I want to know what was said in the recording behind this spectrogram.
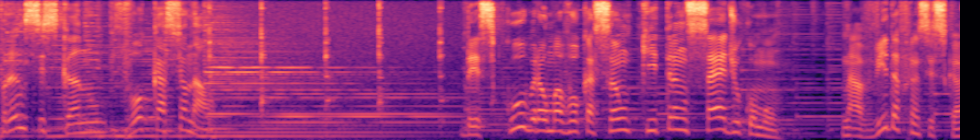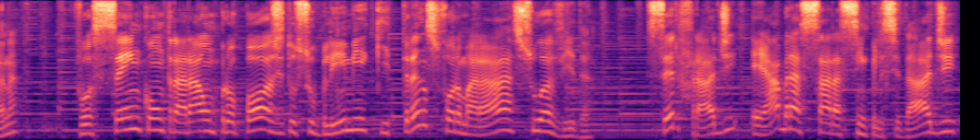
Franciscano Vocacional. Descubra uma vocação que transcende o comum. Na vida franciscana, você encontrará um propósito sublime que transformará a sua vida. Ser frade é abraçar a simplicidade,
